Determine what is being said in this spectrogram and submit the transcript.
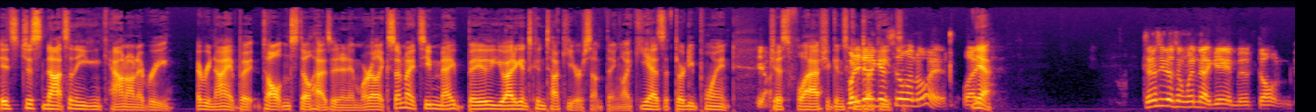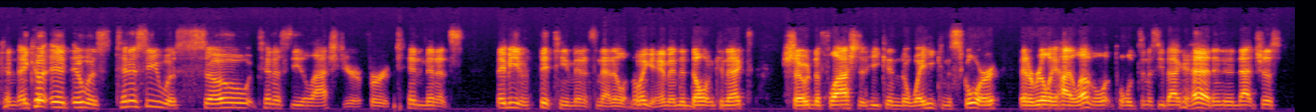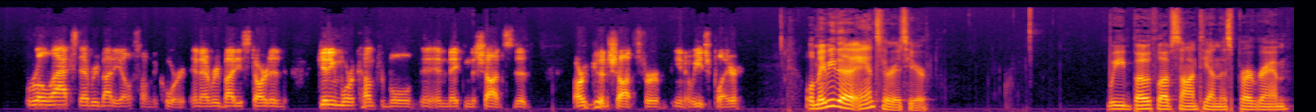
it's just not something you can count on every every night, but Dalton still has it in him. Where like some nights he may bail you out against Kentucky or something. Like he has a thirty point yeah. just flash against. What Kentucky. he did against Illinois. Like, yeah. Tennessee doesn't win that game if Dalton can. They could. It, it was Tennessee was so Tennessee last year for ten minutes maybe even 15 minutes in that Illinois game. And then Dalton Knecht showed the flash that he can, the way he can score at a really high level, it pulled Tennessee back ahead. And then that just relaxed everybody else on the court. And everybody started getting more comfortable and making the shots that are good shots for, you know, each player. Well, maybe the answer is here. We both love Santi on this program.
